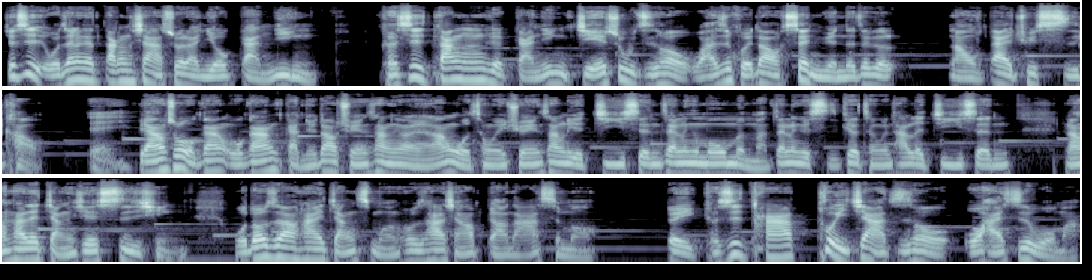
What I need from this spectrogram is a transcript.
就是我在那个当下虽然有感应，可是当那个感应结束之后，我还是回到圣元的这个脑袋去思考。对，比方说，我刚我刚刚感觉到玄上要来，然后我成为玄上力的机身，在那个 moment 嘛，在那个时刻成为他的机身，然后他在讲一些事情，我都知道他在讲什么，或者他想要表达什么。对，可是他退嫁之后，我还是我嘛？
